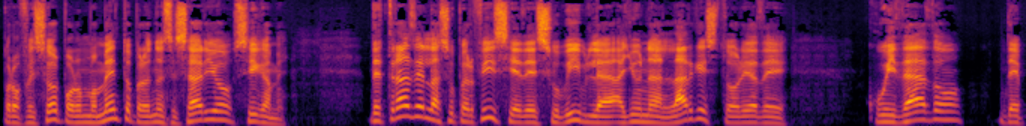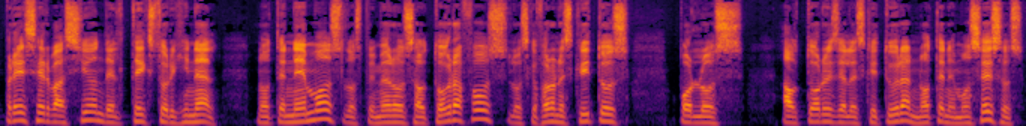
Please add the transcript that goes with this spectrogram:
profesor por un momento, pero es necesario, sígame. Detrás de la superficie de su Biblia hay una larga historia de cuidado, de preservación del texto original. No tenemos los primeros autógrafos, los que fueron escritos por los autores de la escritura, no tenemos esos,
